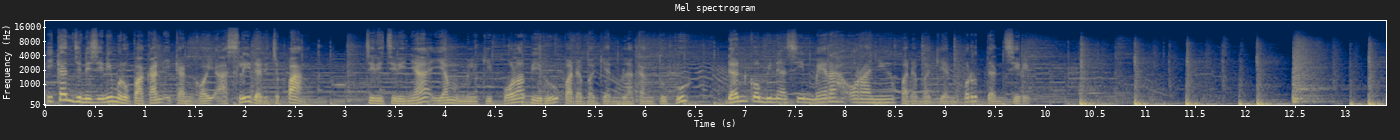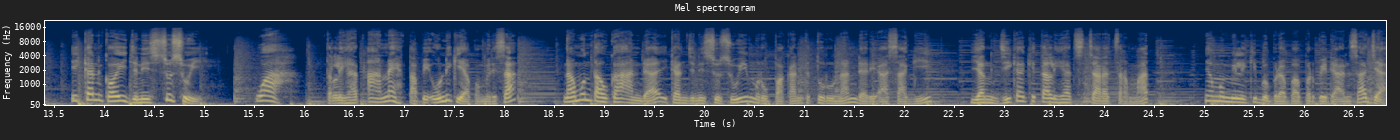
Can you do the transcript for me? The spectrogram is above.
Ikan jenis ini merupakan ikan koi asli dari Jepang. Ciri-cirinya ia memiliki pola biru pada bagian belakang tubuh dan kombinasi merah oranye pada bagian perut dan sirip. Ikan koi jenis susui. Wah, terlihat aneh tapi unik ya pemirsa. Namun tahukah Anda ikan jenis susui merupakan keturunan dari asagi yang jika kita lihat secara cermat yang memiliki beberapa perbedaan saja,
